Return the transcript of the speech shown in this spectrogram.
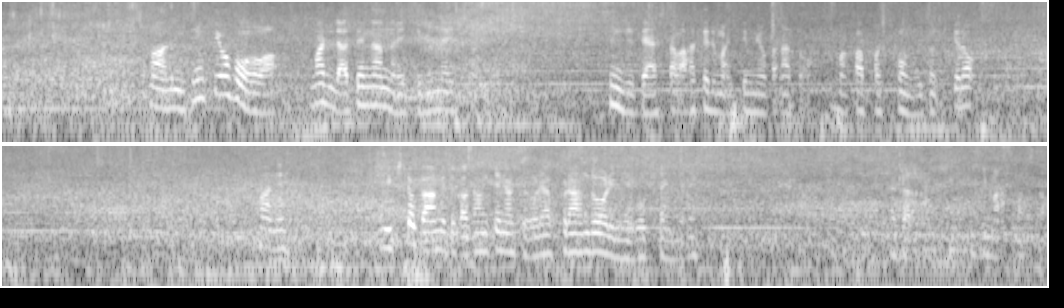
話まあでも天気予報はマジで当てにならないってみんな言ってたんで信じて明日は波照間行ってみようかなとまあカッパ着込んでいくんですけど。まあね雪とか雨とか関係なく俺はプラン通りに動きたいんでね。から行きます。明日は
